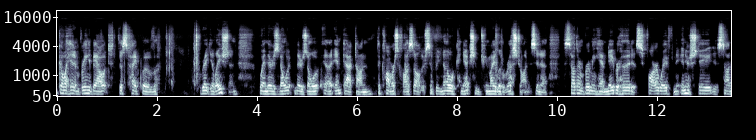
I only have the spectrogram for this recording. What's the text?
go ahead and bring about this type of regulation when there's no there's no uh, impact on the commerce clause at all. There's simply no connection between my little restaurant. It's in a southern Birmingham neighborhood. It's far away from the interstate. It's not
